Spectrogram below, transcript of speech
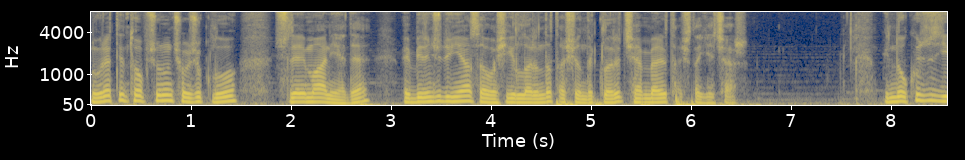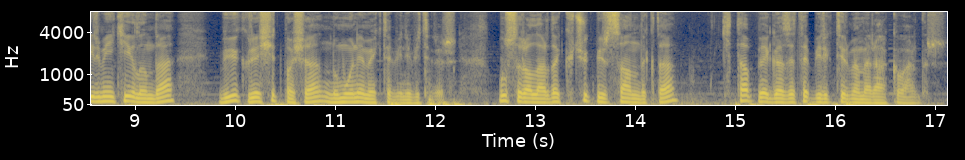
Nurettin Topçu'nun çocukluğu Süleymaniye'de ve Birinci Dünya Savaşı yıllarında taşındıkları Çemberlitaş'ta geçer. 1922 yılında Büyük Reşit Paşa Numune Mektebi'ni bitirir. Bu sıralarda küçük bir sandıkta kitap ve gazete biriktirme merakı vardır.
